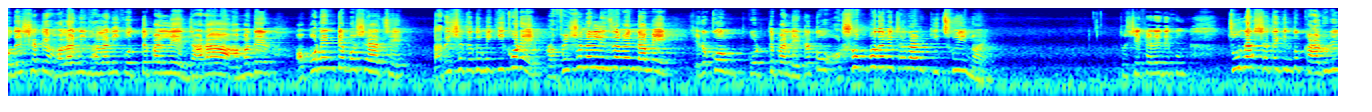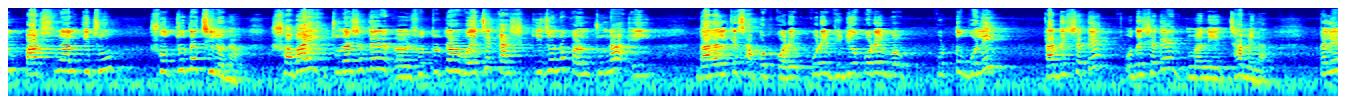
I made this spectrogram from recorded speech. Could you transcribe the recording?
ওদের সাথে হলানি ঢলানি করতে পারলে, যারা আমাদের অপোনেন্টে বসে আছে, তাদের সাথে তুমি কি করে প্রফেশনালিজমের নামে এরকম করতে পারলে, এটা তো অসভ্যতামি ছাড়া আর কিছুই নয়। তো সেখানে দেখুন, চুনার সাথে কিন্তু কারোরই পার্সোনাল কিছু শত্রুতা ছিল না। সবাই চুনার সাথে শত্রুতা হয়েছে কাশ কী জন্য? কারণ চুনা এই দালালকে সাপোর্ট করে করে ভিডিও করে করতো বলেই তাদের সাথে, ওদের সাথে মানে ঝামেলা। তাহলে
